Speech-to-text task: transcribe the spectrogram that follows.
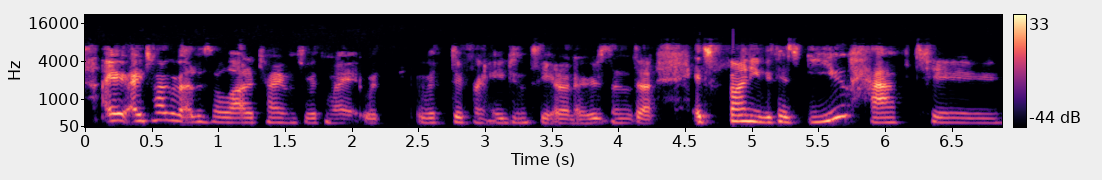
I, I talk about this a lot of times with my with with different agency owners, and uh, it's funny because you have to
